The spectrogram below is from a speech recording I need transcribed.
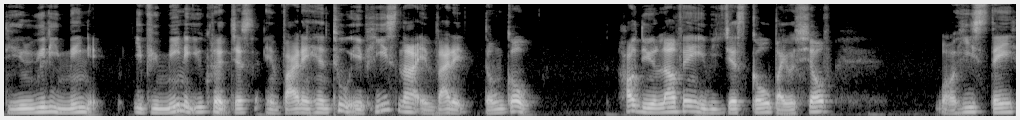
do you really mean it? If you mean it, you could have just invited him too. If he's not invited, don't go. How do you love him if you just go by yourself? Well, he stay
